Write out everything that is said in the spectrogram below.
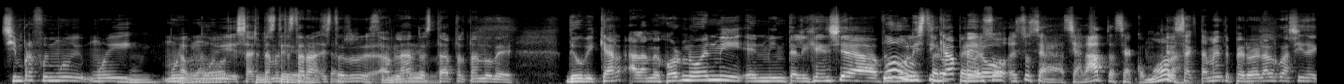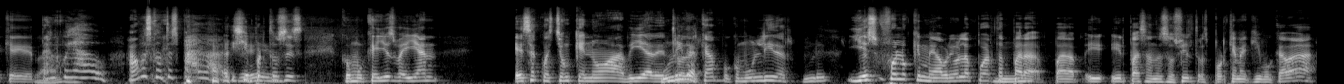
Siempre fui muy, muy, Muy muy, hablador. muy, exactamente, estar, estar hablando, estar tratando de, de ubicar, a lo mejor no en mi, en mi inteligencia futbolística, No, pero. eso, eso se, se adapta, se acomoda. Exactamente, pero era algo así de que ten cuidado, aguas con tu espalda. Y siempre entonces, como que ellos veían esa cuestión que no había dentro del campo, como un líder. Un líder. Y eso fue lo que me abrió la puerta para, para ir, ir pasando esos filtros, porque me equivocaba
